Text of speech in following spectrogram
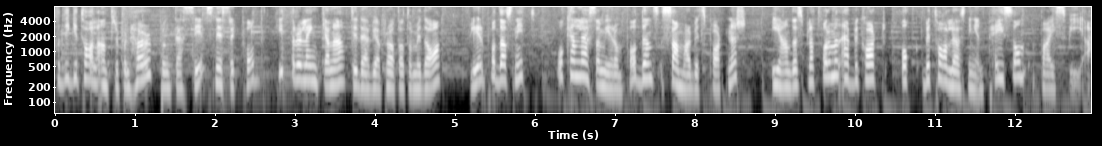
På digitalentreprenör.se podd hittar du länkarna till det vi har pratat om idag, fler poddavsnitt och kan läsa mer om poddens samarbetspartners, e-handelsplattformen Ebbecart och betallösningen Payson by Svea.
